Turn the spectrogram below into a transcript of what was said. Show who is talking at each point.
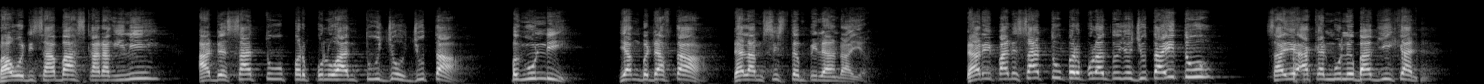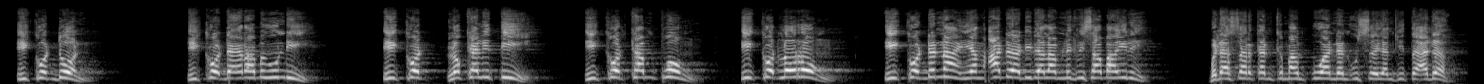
Speaker 1: bahawa di Sabah sekarang ini ada 1.7 juta pengundi yang berdaftar dalam sistem pilihan raya. Daripada 1.7 juta itu, saya akan mula bagikan ikut don, ikut daerah mengundi, ikut lokaliti, ikut kampung, ikut lorong, ikut denai yang ada di dalam negeri Sabah ini. Berdasarkan kemampuan dan usaha yang kita ada.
